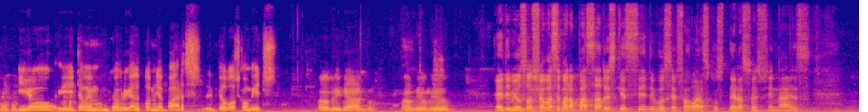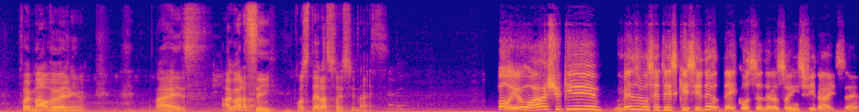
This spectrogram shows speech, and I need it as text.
e, eu, e também muito obrigado pela minha parte, pelo vosso convite. Obrigado. Valeu mesmo. Edmilson Chava, semana passada eu esqueci de você falar as considerações finais. Foi mal, viu, Elinho? Mas agora sim, considerações finais. Bom, eu acho que, mesmo você ter esquecido, eu dei considerações finais, né?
